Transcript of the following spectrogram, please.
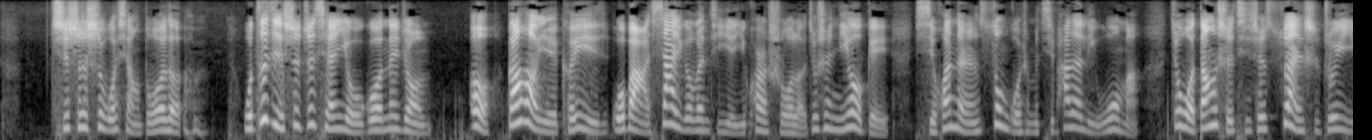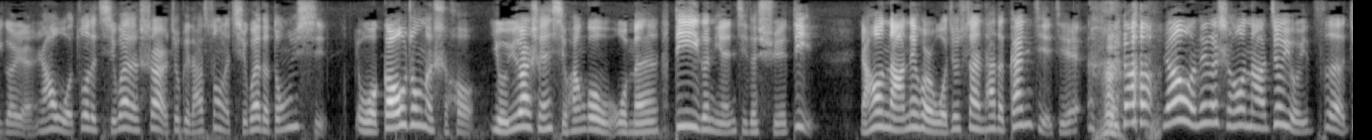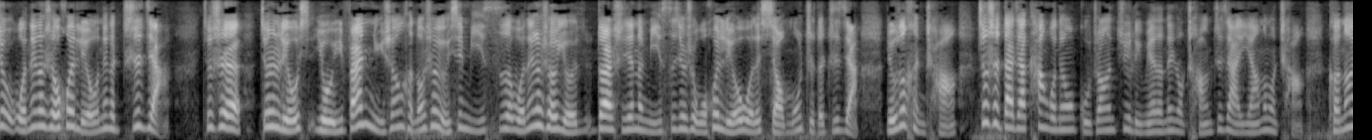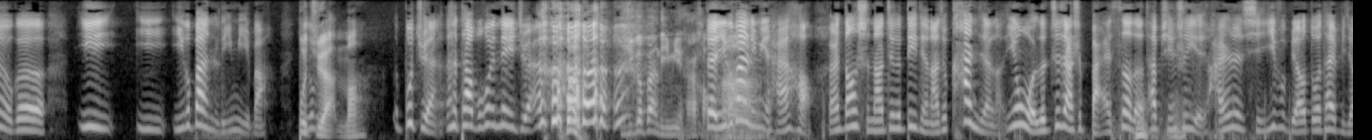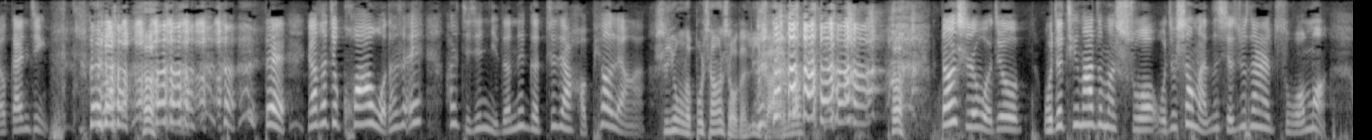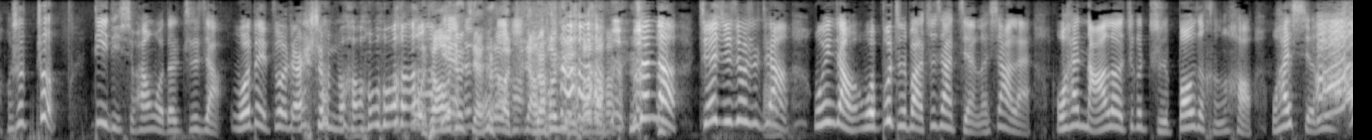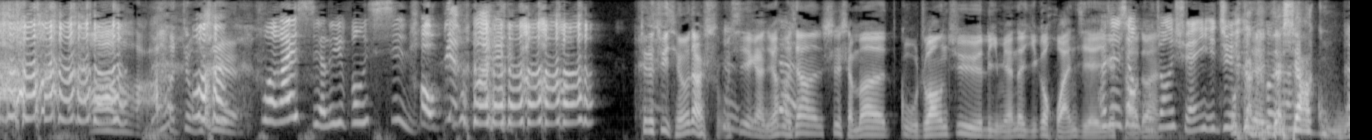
其实是我想多了。我自己是之前有过那种。哦，刚好也可以，我把下一个问题也一块儿说了，就是你有给喜欢的人送过什么奇葩的礼物吗？就我当时其实算是追一个人，然后我做的奇怪的事儿，就给他送了奇怪的东西。我高中的时候有一段时间喜欢过我们第一个年级的学弟，然后呢，那会儿我就算他的干姐姐，然后我那个时候呢，就有一次，就我那个时候会留那个指甲，就是就是留有一，反正女生很多时候有一些迷思，我那个时候有一段时间的迷思就是我会留我的小拇指的指甲，留得很长，就是大家看过那种古装剧里面的那种长指甲一样那么长，可能有个一一一个半厘米吧，不卷吗？不卷，他不会内卷。一个半厘米还好。对，一个半啊厘米还好。反正当时呢，这个弟弟呢就看见了，因为我的指甲是白色的，他平时也还是洗衣服比较多，他也比较干净。对，然后他就夸我，他说：“哎，他说姐姐你的那个指甲好漂亮啊。是用了不伤手的立白吗？”当时我就我就听他这么说，我就上晚自习就在那儿琢磨，我说这。弟弟喜欢我的指甲，我得做点什么。我然后就剪下来把指甲送给他了。真的结局就是这样。我跟你讲，我不止把指甲剪了下来，我还拿了这个纸包的很好，我还写了一，啊，这不是我还写了一封信。好变态！这个剧情有点熟悉，感觉好像是什么古装剧里面的一个环节，一而个桥段。且像古装悬疑剧我，感觉你在下蛊，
